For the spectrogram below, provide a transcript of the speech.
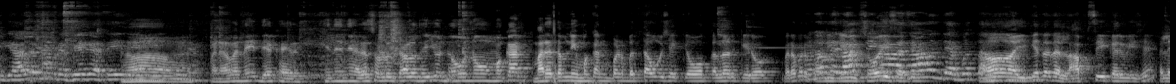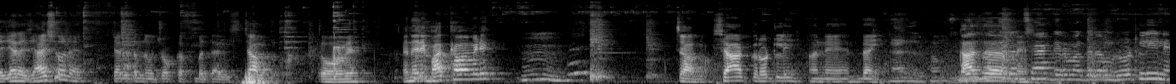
ઈ કે હાલો ને આપણે ભેગા થઈ હા પણ હવે નહીં દેખાય. એને રસોડું ચાલુ થઈ નવું નવું મકાન. મારે તમને મકાન પણ બતાવવું છે કેવો કલર કર્યો. બરાબર? પણ અમે લાપસી ચોઈસ ખાવા જાઓ ને હતી ત્યારે બતાવો. હા એ કહેતા લાપસી કરવી છે. એટલે જયારે જાશો ને ત્યારે તમને હું ચોક્કસ બતાવીશ. ચાલો. તો હવે અને ભાત ખાવા મળી? હમ. ચાલો. શાક રોટલી અને દહીં. ગાજર ને શાક ગરમા ગરમ રોટલી ને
